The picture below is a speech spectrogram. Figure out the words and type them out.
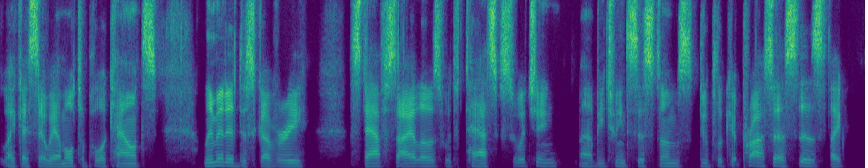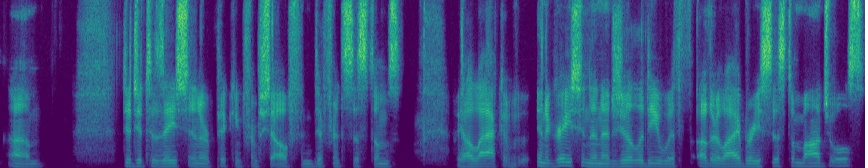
like I said, we have multiple accounts, limited discovery, staff silos with task switching uh, between systems, duplicate processes like um, digitization or picking from shelf in different systems. We had a lack of integration and agility with other library system modules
